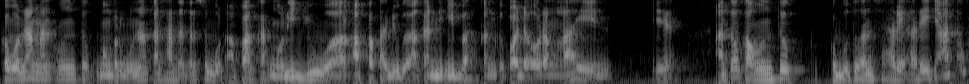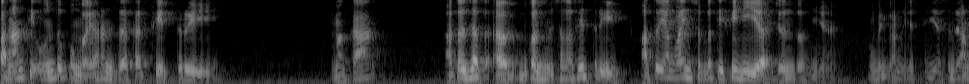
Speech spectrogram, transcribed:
kewenangan untuk mempergunakan harta tersebut apakah mau dijual apakah juga akan dihibahkan kepada orang lain ya ataukah untuk kebutuhan sehari-harinya ataukah nanti untuk pembayaran zakat fitri. Maka atau zakat uh, bukan zakat fitri atau yang lain seperti fidyah contohnya. Mungkin karena istrinya sedang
